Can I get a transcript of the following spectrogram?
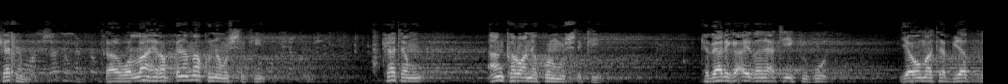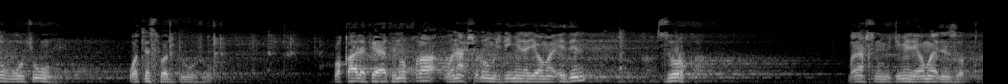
كتموا. قال والله ربنا ما كنا مشركين. كتموا أنكروا أن يكونوا مشركين. كذلك أيضا يأتيك يقول يوم تبيض وجوه وتسود وجوه وقال في آية أخرى ونحشر المجرمين يومئذ زرقا. ونحشر المجرمين يومئذ زرقا.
